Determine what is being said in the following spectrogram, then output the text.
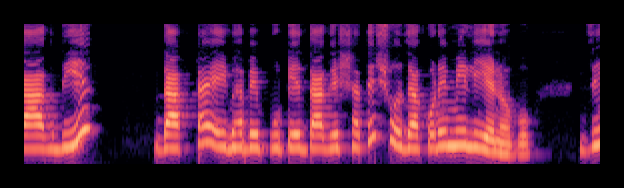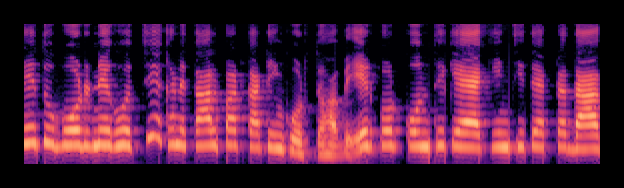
দাগ দিয়ে দাগটা এইভাবে পুটের দাগের সাথে সোজা করে মিলিয়ে নেব। যেহেতু বোর্ড নেক হচ্ছে, এখানে তালপাট কাটিং করতে হবে। এরপর কোণ থেকে এক ইঞ্চিতে একটা দাগ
